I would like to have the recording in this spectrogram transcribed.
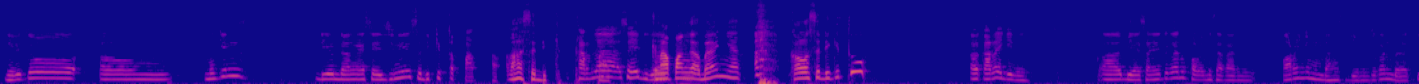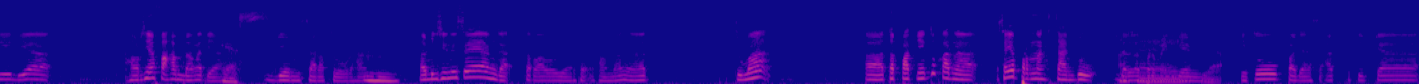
jadi tuh em, mungkin diundang saya di sini sedikit tepat Ah sedikit. karena saya juga Kenapa nggak banyak? Kalau sedikit tuh Eh, karena gini eh, biasanya itu kan kalau misalkan orang yang membahas game itu kan berarti dia harusnya paham banget ya yes. game secara keseluruhan Mhm. tapi di sini saya nggak terlalu yang kayak paham banget cuma eh, tepatnya itu karena saya pernah candu dalam Oke, bermain game ya. itu pada saat ketika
